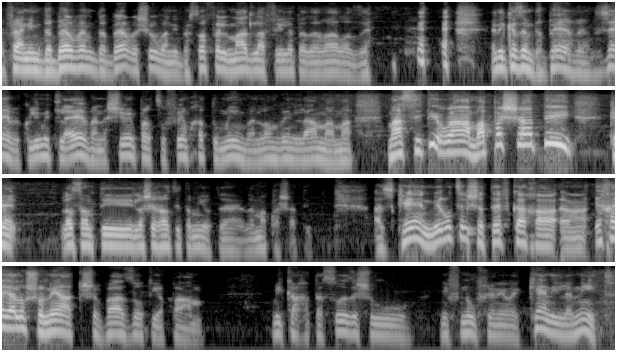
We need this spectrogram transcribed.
יפה, אני מדבר ומדבר, ושוב, אני בסוף אלמד להפעיל את הדבר הזה. אני כזה מדבר וזה, וכולי מתלהב, אנשים עם פרצופים חתומים, ואני לא מבין למה, מה, מה עשיתי רע, מה פשעתי? כן, לא שמתי, לא שחררתי את המיוט, זה, זה מה פשעתי. אז כן, מי רוצה לשתף ככה, אה, איך היה לו שונה ההקשבה הזאת הפעם? מי ככה, תעשו איזשהו נפנוף שנראה. כן, אילנית.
